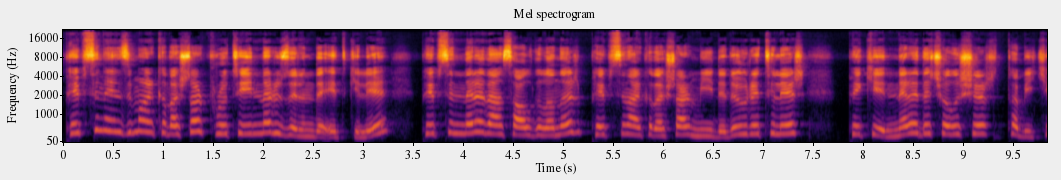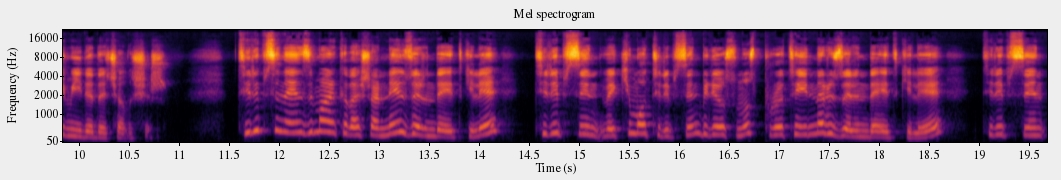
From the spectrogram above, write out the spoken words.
Pepsin enzimi arkadaşlar proteinler üzerinde etkili. Pepsin nereden salgılanır? Pepsin arkadaşlar midede üretilir. Peki nerede çalışır? Tabii ki midede çalışır. Tripsin enzimi arkadaşlar ne üzerinde etkili? Tripsin ve kimotripsin biliyorsunuz proteinler üzerinde etkili. Tripsin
